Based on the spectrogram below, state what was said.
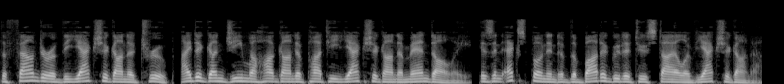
the founder of the Yakshagana troupe, Idagunji Mahaganapati Yakshagana Mandali, is an exponent of the Badagudatu style of Yakshagana.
